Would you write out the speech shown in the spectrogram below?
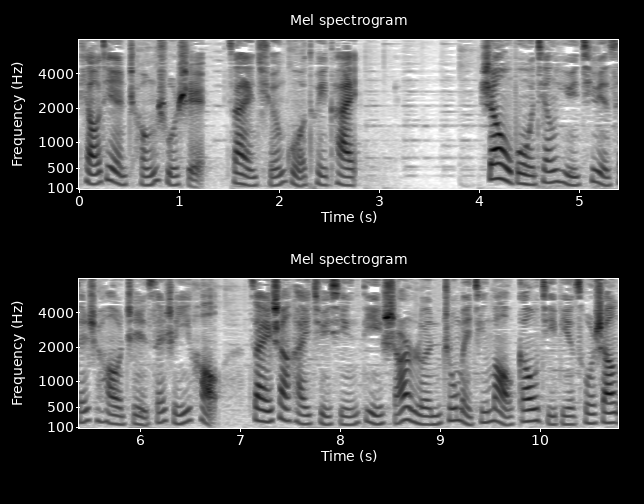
条件成熟时。在全国推开。商务部将于七月三十号至三十一号在上海举行第十二轮中美经贸高级别磋商。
